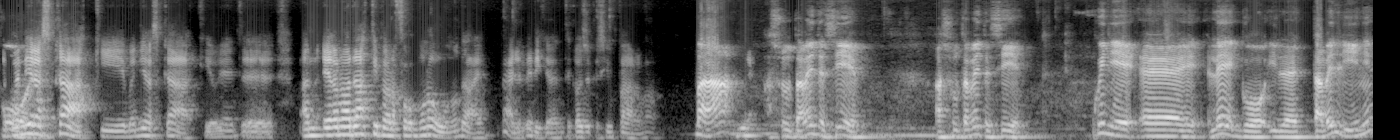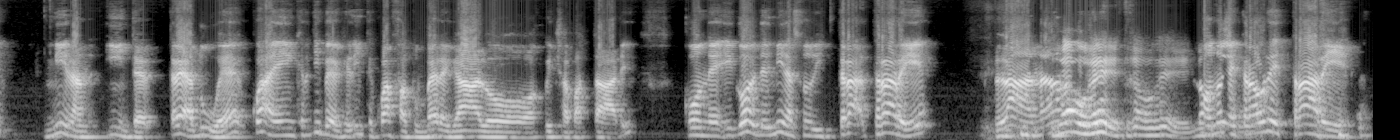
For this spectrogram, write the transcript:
bandiera scacchi, bandiera scacchi, ovviamente, erano adatti per la Formula 1, dai, Belle, vedi che tante cose che si imparano. Ma assolutamente sì, assolutamente sì. Quindi eh, leggo i tabellini, Milan Inter 3 a 2, qua è incredibile che l'Inter qua ha fatto un bel regalo a quei ciabattari, con i gol del Milan sono di tra, Trare, Lana. Traoré, Traoré. No, non è Traoré, Trare.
